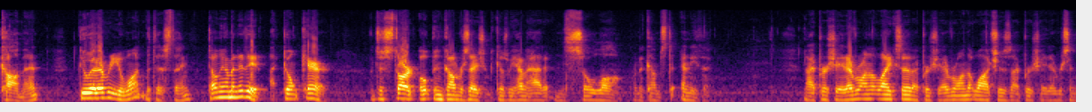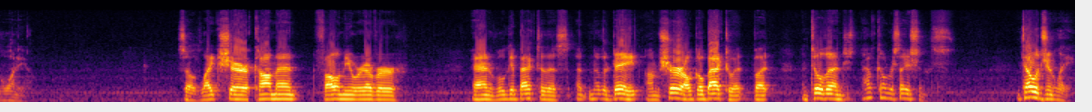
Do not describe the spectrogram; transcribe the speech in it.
comment, do whatever you want with this thing. Tell me I'm an idiot. I don't care. But just start open conversation because we haven't had it in so long when it comes to anything. And I appreciate everyone that likes it. I appreciate everyone that watches. I appreciate every single one of you. So, like, share, comment, follow me wherever. And we'll get back to this at another date. I'm sure I'll go back to it. But until then, just have conversations. Intelligently,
